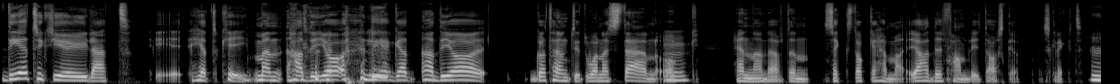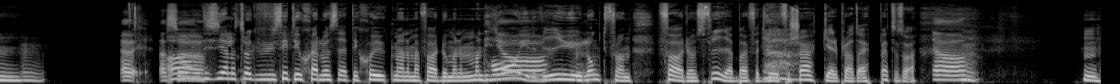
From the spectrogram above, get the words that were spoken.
det tyckte jag ju lät eh, helt okej. Men hade jag, legat, hade jag gått hem till ett one night stand och Mm. Henne hade haft en sexdocka hemma, jag hade fan blivit avskräckt. Mm. Mm. Alltså, ja, det är så jävla tråkigt för vi sitter ju själva och säger att det är sjukt med de här fördomarna men man har Ja. ju det. Vi är ju Mm. långt ifrån fördomsfria bara för att vi försöker prata öppet och så. ja. Mm. Mm.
